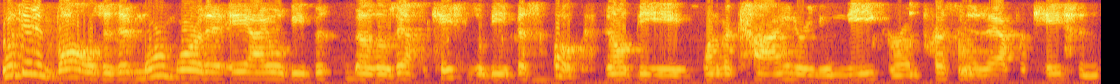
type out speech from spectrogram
What that involves is that more and more of that AI will be, those applications will be bespoke. They'll be one of a kind or unique or unprecedented applications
